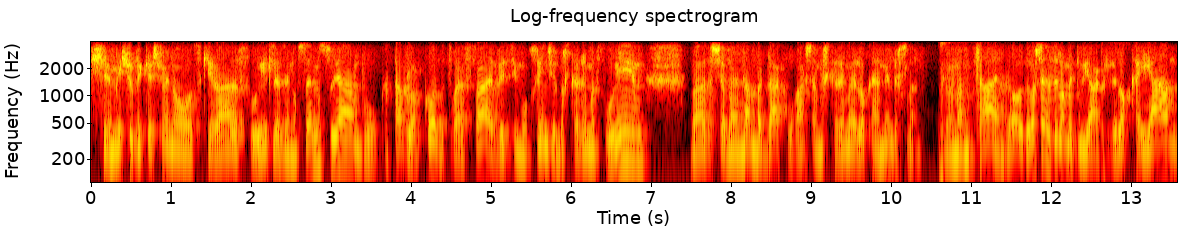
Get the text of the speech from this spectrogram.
שמישהו ביקש ממנו סקירה רפואית לאיזה נושא מסוים, והוא כתב לו הכל בצורה יפה, הביא סימוכים של מחקרים רפואיים, ואז כשהבן אדם בדק, הוא ראה שהמחקרים האלה לא קיימים בכלל. זה המצאה, לא, זה לא שזה לא מדויק, זה לא קיים,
